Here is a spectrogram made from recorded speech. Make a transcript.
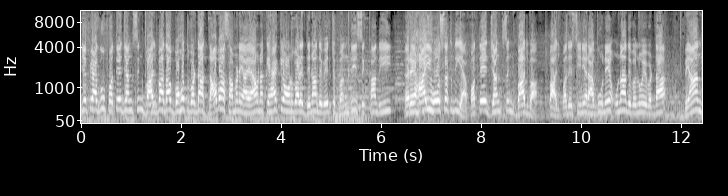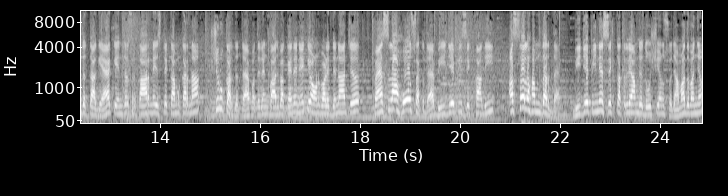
ਬੀਜੇਪੀ ਆਗੂ ਫਤਿਹ ਜੰਗ ਸਿੰਘ ਬਾਜਵਾ ਦਾ ਬਹੁਤ ਵੱਡਾ ਦਾਅਵਾ ਸਾਹਮਣੇ ਆਇਆ, ਉਹਨਾਂ ਕਿਹਾ ਕਿ ਆਉਣ ਵਾਲੇ ਦਿਨਾਂ ਦੇ ਵਿੱਚ ਬੰਦੀ ਸਿੱਖਾਂ ਦੀ ਰਿਹਾਈ ਹੋ ਸਕਦੀ ਹੈ। ਫਤਿਹ ਜੰਗ ਸਿੰਘ ਬਾਜਵਾ, ਭਾਜਪਾ ਦੇ ਸੀਨੀਅਰ ਆਗੂ ਨੇ ਉਹਨਾਂ ਦੇ ਵੱਲੋਂ ਇਹ ਵੱਡਾ ਬਿਆਨ ਦਿੱਤਾ ਗਿਆ ਹੈ। ਕੇਂਦਰ ਸਰਕਾਰ ਨੇ ਇਸ ਤੇ ਕੰਮ ਕਰਨਾ ਸ਼ੁਰੂ ਕਰ ਦਿੱਤਾ ਹੈ। ਫਤਿਹ ਜੰਗ ਬਾਜਵਾ ਕਹਿੰਦੇ ਨੇ ਕਿ ਆਉਣ ਵਾਲੇ ਦਿਨਾਂ 'ਚ ਫੈਸਲਾ ਹੋ ਸਕਦਾ ਹੈ। ਬੀਜੇਪੀ ਸਿੱਖਾਂ ਦੀ ਅਸਲ ਹਮਦਰਦ ਹੈ। ਬੀਜੇਪੀ ਨੇ ਸਿੱਖ ਕਤਲੇਆਮ ਦੇ ਦੋਸ਼ੀਆਂ ਨੂੰ ਸਜ਼ਾਵਾਂ ਦਿਵਾਈਆਂ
